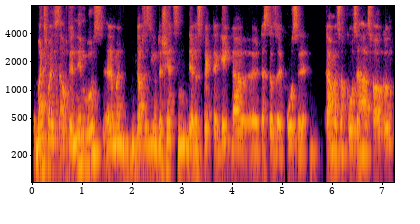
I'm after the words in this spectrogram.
Manchmal ist es auch der Nimbus, äh, man darf es nicht unterschätzen, der Respekt der Gegner, äh, dass da so der große, damals noch große HSV kommt.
